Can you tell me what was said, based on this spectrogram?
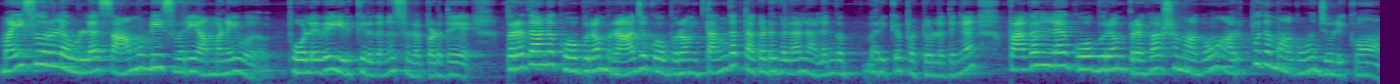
மைசூரில் உள்ள சாமுண்டீஸ்வரி அம்மனை போலவே இருக்கிறதுன்னு சொல்லப்படுது. பிரதான கோபுரம் ராஜகோபுரம் தங்க தகடுகளால் அலங்கரிக்கப்பட்டுள்ளதுங்க. பகலில் கோபுரம் பிரகாசமாகவும் அற்புதமாகவும் ஜொலிக்கும்.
